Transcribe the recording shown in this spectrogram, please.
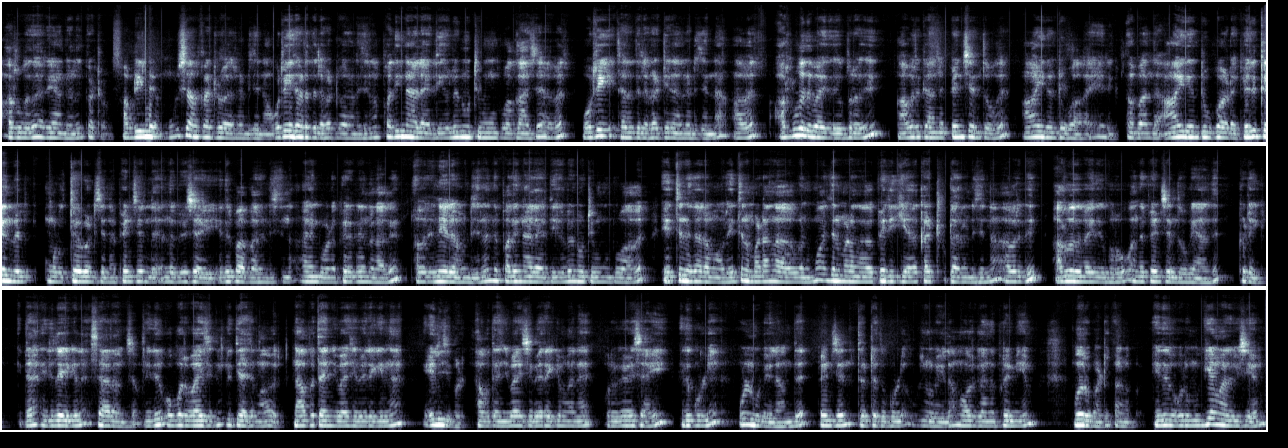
அறுபது அரையாண்டுகளுக்கு கட்டணும். அப்படி இல்லை முழுசா கட்டுவார் சொன்னா ஒரே தடத்தில் கட்டுவார் சொன்னா பதினாலாயிரத்தி எழுநூற்றி மூணு ரூபா காசை அவர் ஒரே தரத்தில் கட்டினார் சொன்னா அவர் அறுபது வயதுக்கு பிறகு அவருக்கான பென்ஷன் தொகை ஆயிரம் ரூபாய் இருக்கு. அப்ப அந்த ஆயிரம் ரூபாயோட பெருக்கங்கள் உங்களுக்கு தேவைன்னு பென்ஷன்ல அந்த விவசாயி எதிர்பார்ப்பாருன்னு சொன்னா அவங்களோட பெருக்கங்களாக அவர் நேரம் வந்துச்சுன்னா இந்த பதினாலாயிரத்தி எழுநூற்றி மூணு ரூபாவை எத்தனை தரம் அவர் எத்தனை மடங்காக வேணுமோ எத்தனை மடங்காக பெருக்கியாக அதை விட்டார் இருந்துச்சுன்னா அவருக்கு அறுபது வயதுக்கு பிறகு அந்த பென்ஷன் தொகையானது கிடைக்கும். இதான் இதுல இருக்கிற சாராம்சம். இது ஒவ்வொரு வயசுக்கும் வித்தியாசமாக இருக்கு நாற்பத்தஞ்சு வயசு வரைக்கும் தான் எலிஜிபிள் நாற்பத்தஞ்சு வயசு வரைக்குமான ஒரு விவசாயி இதுக்குள்ள உள்நுழையலாம். அந்த பென்ஷன் திட்டத்துக்குள்ள உள்நுழையலாம். அவருக்கான பிரீமியம் வேறுபாட்டு காணப்படும். இது ஒரு முக்கியமான விஷயம்.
